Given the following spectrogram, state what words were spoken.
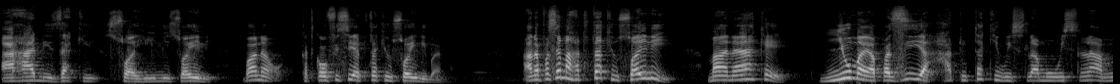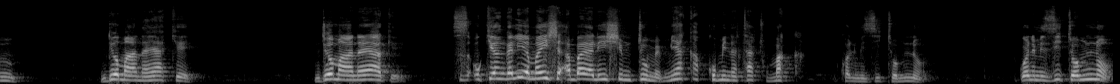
ahadi za kiswahili swahili. Bana katika ofisi hatutaki uswahili bana anaposema hatutaki uswahili maana yake nyuma ya pazia hatutaki uislamu uislamu. Ndio maana yake. Ndio maana yake. Sasa ukiangalia maisha ambayo aliishi mtume miaka kumi na tatu maka ilikuwa ni mizito mno. Ilikuwa ni mizito mno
